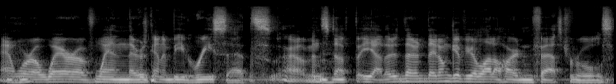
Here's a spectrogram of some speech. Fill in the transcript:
and we're aware of when there's going to be resets um, and stuff. But yeah, they're, they're, they don't give you a lot of hard and fast rules.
